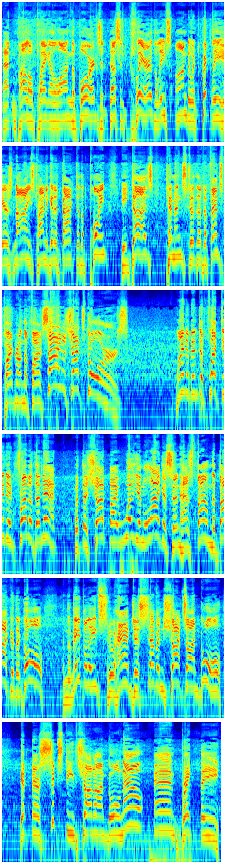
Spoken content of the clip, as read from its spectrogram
Matt and Paulo playing it along the boards. It doesn't clear. The Leafs onto it quickly. Here's Knies trying to get it back to the point. He does. Timmins to the defense partner on the far side. A shot scores. Might have been deflected in front of the net, but the shot by William Lagesson has found the back of the goal. And the Maple Leafs, who had just seven shots on goal, get their 16th shot on goal now and break the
